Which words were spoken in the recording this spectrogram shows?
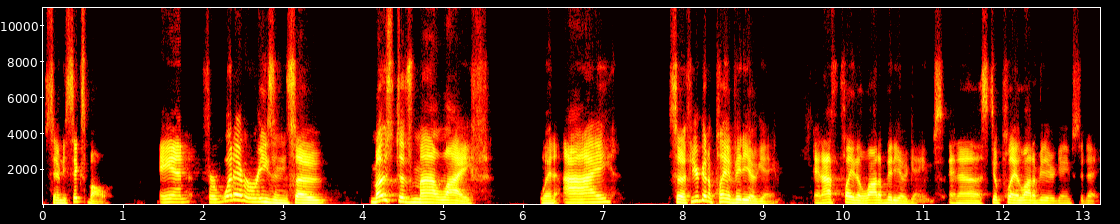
76 ball. And for whatever reason, so most of my life, when I so if you're going to play a video game, and I've played a lot of video games, and I still play a lot of video games today,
